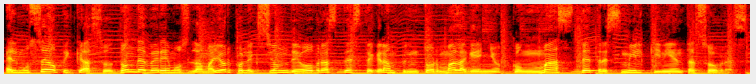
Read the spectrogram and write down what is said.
el Museo Picasso, donde veremos la mayor colección de obras de este gran pintor malagueño con más de 3.500 obras.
